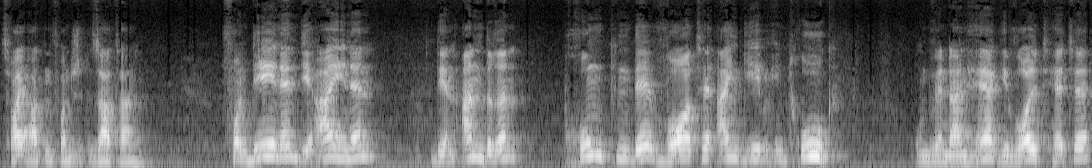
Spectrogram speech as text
Zwei Arten von Satanen. Von denen die einen den anderen prunkende Worte eingeben in Trug. Und wenn dein Herr gewollt hätte,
